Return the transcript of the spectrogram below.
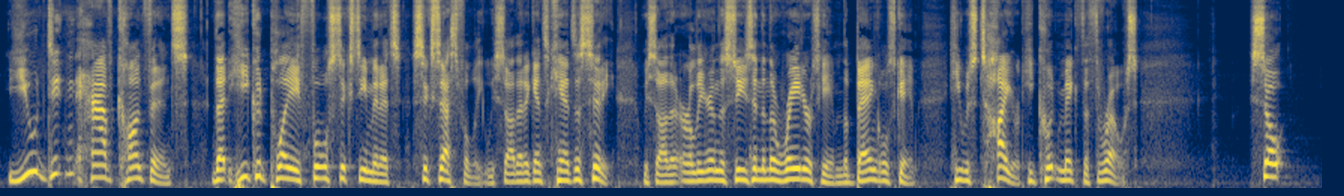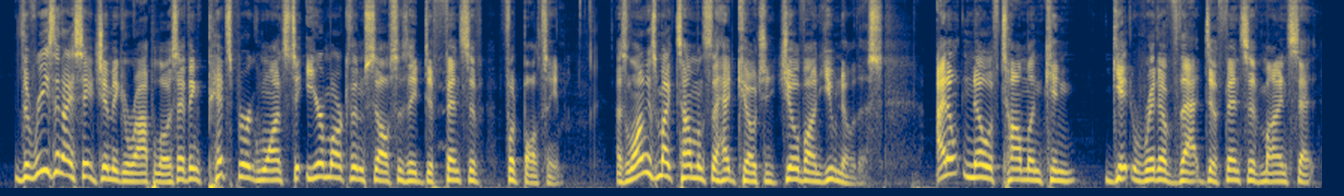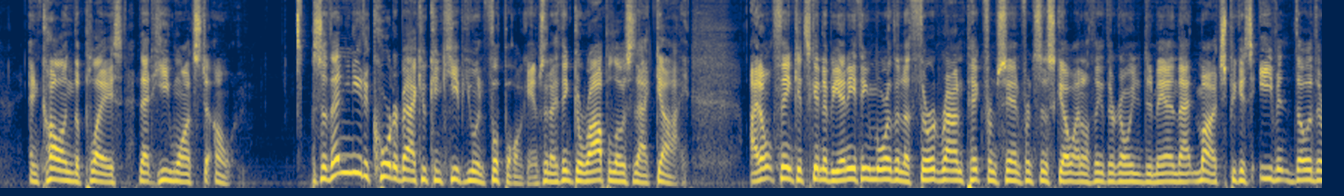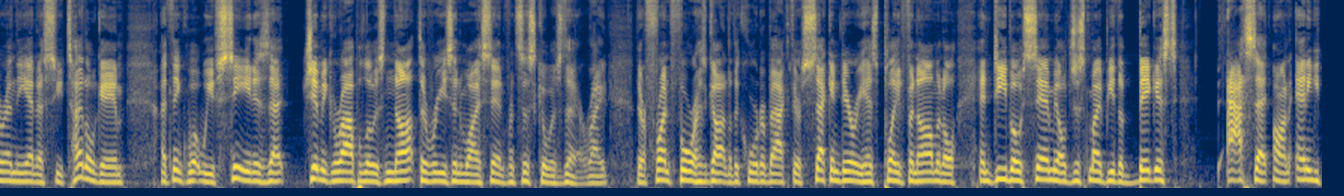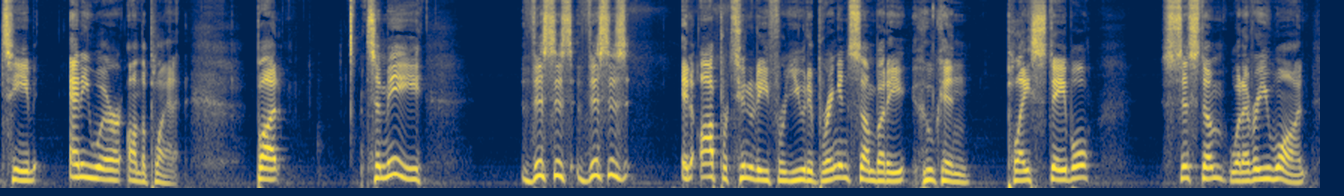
you didn't have confidence that he could play a full 60 minutes successfully. We saw that against Kansas City. We saw that earlier in the season in the Raiders game, the Bengals game. He was tired. He couldn't make the throws. So the reason I say Jimmy Garoppolo is I think Pittsburgh wants to earmark themselves as a defensive football team. As long as Mike Tomlin's the head coach, and Jovan, you know this, I don't know if Tomlin can get rid of that defensive mindset and calling the plays that he wants to own. So then you need a quarterback who can keep you in football games, and I think Garoppolo's that guy. I don't think it's going to be anything more than a third round pick from San Francisco. I don't think they're going to demand that much because even though they're in the NFC title game, I think what we've seen is that Jimmy Garoppolo is not the reason why San Francisco is there, right? Their front four has gotten to the quarterback, their secondary has played phenomenal, and Deebo Samuel just might be the biggest asset on any team anywhere on the planet. But to me, this is this is an opportunity for you to bring in somebody who can play stable, system, whatever you want.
